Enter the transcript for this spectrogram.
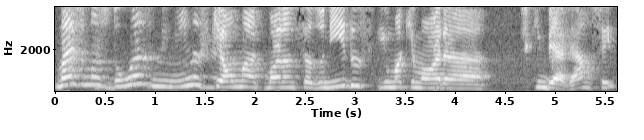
mais umas duas meninas, que é uma que mora nos Estados Unidos e uma que mora, acho que em BH, não sei.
